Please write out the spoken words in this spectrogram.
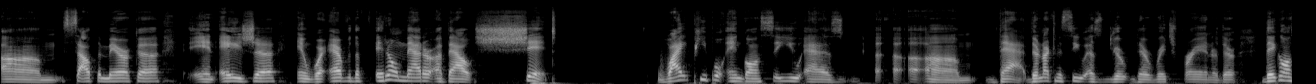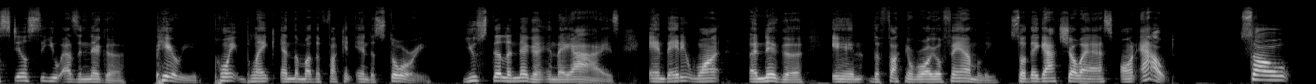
um, South America, in Asia, and wherever the it don't matter about shit. White people ain't gonna see you as uh, uh, uh um that. They're not gonna see you as your their rich friend or they're they gonna still see you as a nigga. Period. Point blank. And the motherfucking end of story. You still a nigga in their eyes, and they didn't want a nigga in the fucking royal family, so they got your ass on out. So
